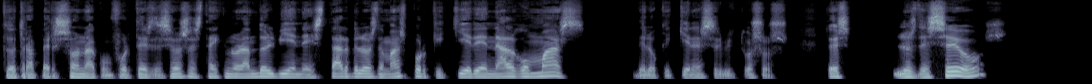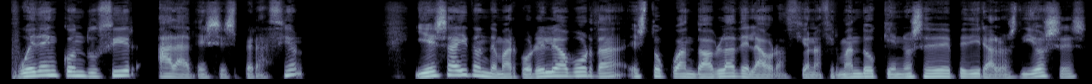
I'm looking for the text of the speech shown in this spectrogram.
que otra persona con fuertes deseos está ignorando el bienestar de los demás porque quieren algo más de lo que quieren ser virtuosos. Entonces, los deseos pueden conducir a la desesperación. Y es ahí donde Marco Aurelio aborda esto cuando habla de la oración, afirmando que no se debe pedir a los dioses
